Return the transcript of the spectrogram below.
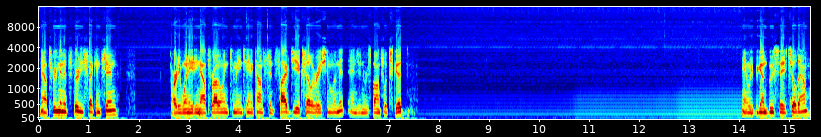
Now 3 minutes 30 seconds in. RD-180 now throttling to maintain a constant 5G acceleration limit. Engine response looks good. And we've begun boost phase chill down.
